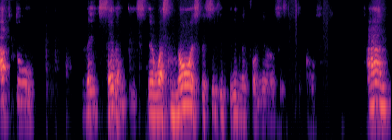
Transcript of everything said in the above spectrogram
Up to late 70s, there was no specific treatment for neurocystic And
